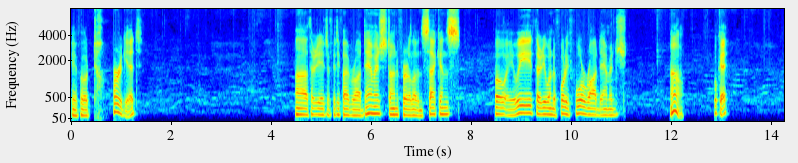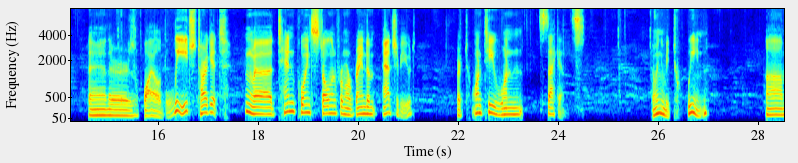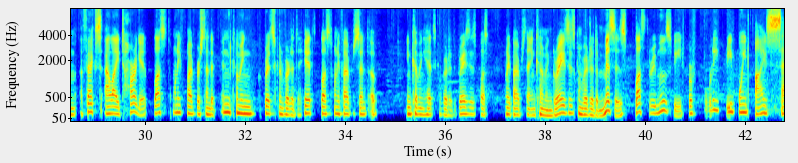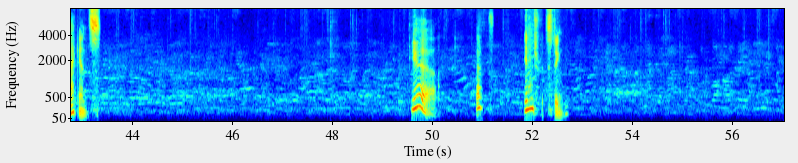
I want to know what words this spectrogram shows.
Okay, foe target. Uh, 38 to 55 raw damage, stun for 11 seconds. Foe AoE, 31 to 44 raw damage. Oh, okay. Then there's Wild Leech. Target uh, 10 points stolen from a random attribute for 21 seconds. Going in between. Um, affects ally target plus 25% of incoming crits converted to hits, plus 25% of incoming hits converted to grazes, plus 25% incoming grazes converted to misses, plus 3 move speed for 43.5 seconds. Yeah, that's interesting.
